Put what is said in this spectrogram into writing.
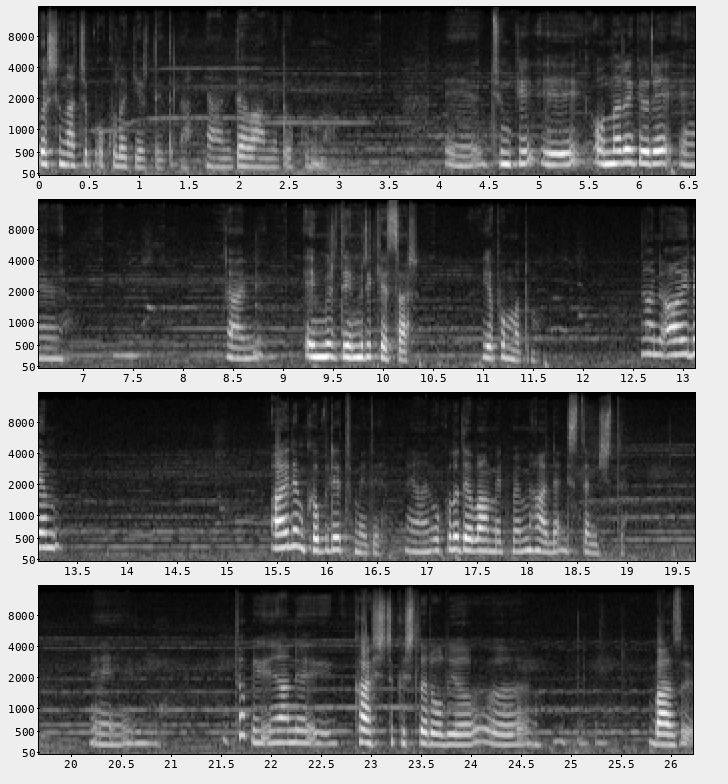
başını açıp okula gir dediler. Yani devam et okuluna. E, çünkü e, onlara göre e, yani emir demiri keser. Yapamadım. Yani ailem ailem kabul etmedi. Yani okula devam etmemi halen istemişti. E, tabii yani karşı çıkışlar oluyor. E, bazı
